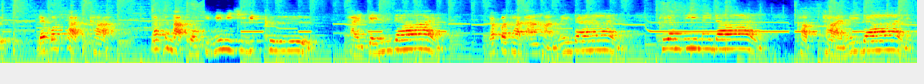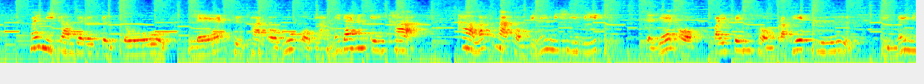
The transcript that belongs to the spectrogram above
ชและก็สัตว์ค่ะ ลักษณะของสิ่งไม่มีชีวิตคือ หายใจไม่ได้ รับประทานอาหารไม่ได้ เคลื่อนที่ไม่ได้ ขับถ่ายไม่ได้ ไม่มีการเจริญเติบโต และสืบพันธุ์ออกลูกออกหลานไม่ได้นั่นเองค่ะ ค่ะลักษณะของสิ่งไม่มีชีวิต จะแยกออกไปเป็นสองประเภทคือ สิ่งไม่มี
